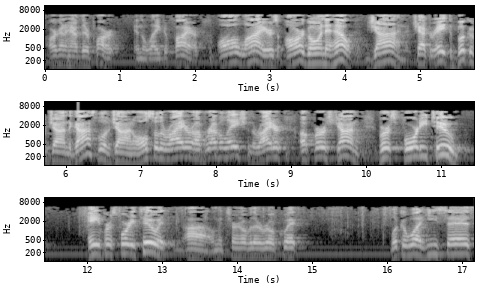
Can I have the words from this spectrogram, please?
are going to have their part in the lake of fire. All liars are going to hell. John, chapter 8, the book of John, the Gospel of John, also the writer of Revelation, the writer of 1 John, verse 42. 8 verse 42, it, uh, let me turn over there real quick. Look at what he says.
